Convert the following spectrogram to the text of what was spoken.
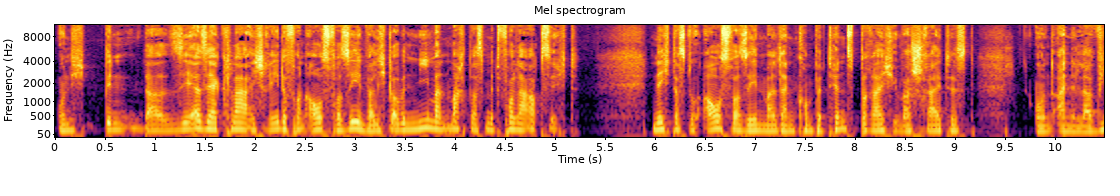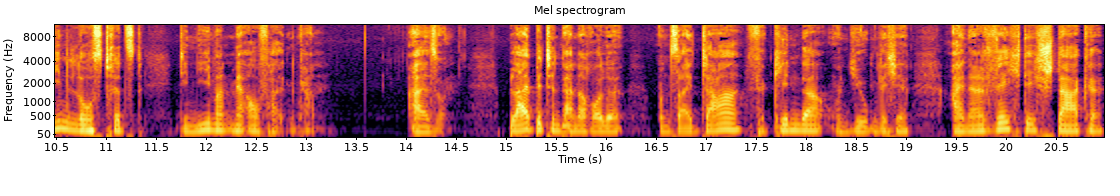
und ich bin da sehr, sehr klar, ich rede von aus Versehen, weil ich glaube, niemand macht das mit voller Absicht. Nicht, dass du aus Versehen mal deinen Kompetenzbereich überschreitest und eine Lawine lostrittst, die niemand mehr aufhalten kann. Also, bleib bitte in deiner Rolle und sei da für Kinder und Jugendliche eine richtig starke,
